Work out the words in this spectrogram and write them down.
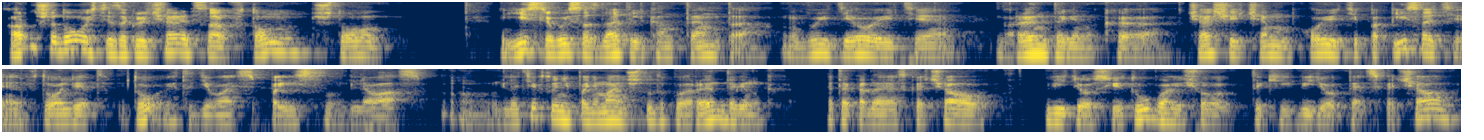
Хорошая новость заключается в том, что если вы создатель контента, вы делаете рендеринг э, чаще, чем ходите пописать э, в туалет, то это девайс поистине для вас. Для тех, кто не понимает, что такое рендеринг, это когда я скачал видео с YouTube, еще такие видео 5 скачал,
